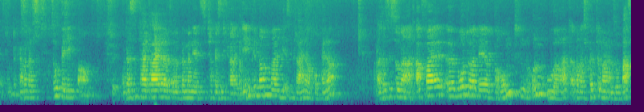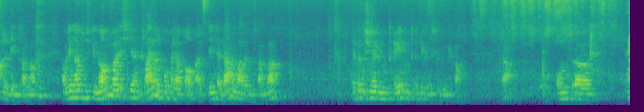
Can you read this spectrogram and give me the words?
jetzt. Und dann kann man das so billig bauen. Und das sind halt Teile, äh, wenn man jetzt, ich habe jetzt nicht gerade den genommen, weil hier ist ein kleiner Propeller. Also das ist so eine Art Abfallmotor, der brummt und Unruhe hat, aber das könnte man an so ein Bastelding dran machen. Aber den habe ich nicht genommen, weil ich hier einen kleineren Propeller brauche als den, der da normalerweise dran war. Der wird nicht schnell genug drehen und entwickelt nicht genügend Kraft. Ja. Und äh,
